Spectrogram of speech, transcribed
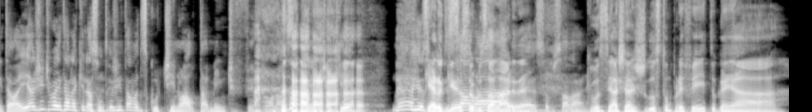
Então, aí a gente vai entrar naquele assunto que a gente tava discutindo altamente, fervorosamente aqui. Né, a respeito Que era o quê? Sobre o salário, né? É, sobre o salário. Que você acha justo um prefeito ganhar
